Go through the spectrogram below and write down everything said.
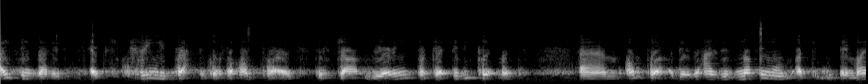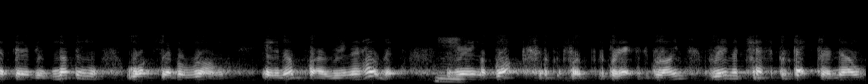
I think that is extremely practical for umpires to start wearing protective equipment. Um, umpire, there's, and there's nothing, in my opinion, there's nothing whatsoever wrong in an umpire wearing a helmet. wearing a box for to protect his groin, wearing a chest protector. Now,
